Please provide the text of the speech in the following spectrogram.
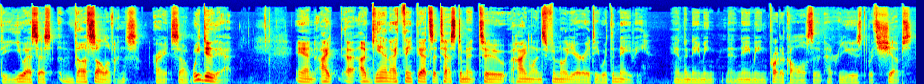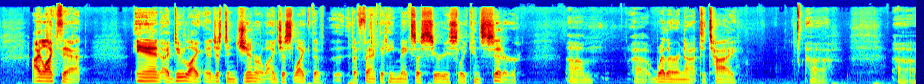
the USS The Sullivans, right? So we do that. And I uh, again, I think that's a testament to Heinlein's familiarity with the Navy and the naming the naming protocols that are used with ships. I like that, and I do like uh, just in general. I just like the the fact that he makes us seriously consider um, uh, whether or not to tie uh, uh,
